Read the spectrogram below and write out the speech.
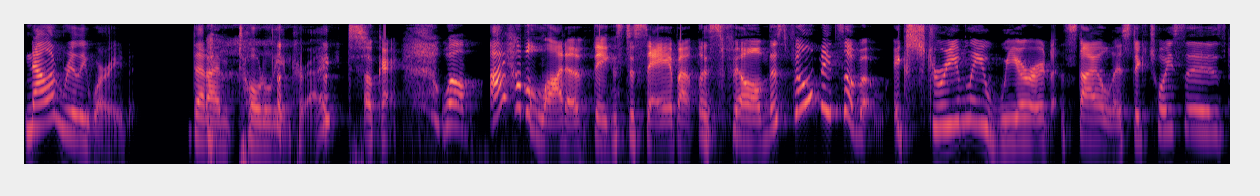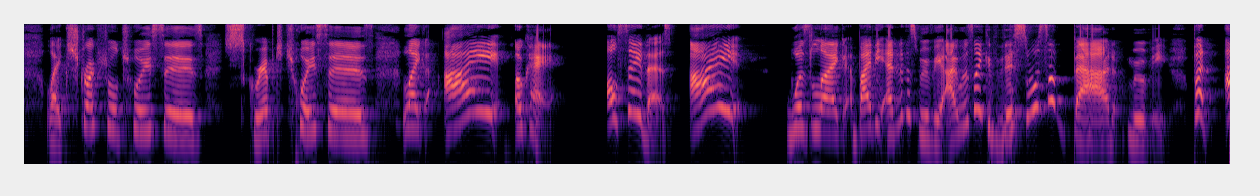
Now I'm really worried that I'm totally incorrect. Okay. Well, I have a lot of things to say about this film. This film made some extremely weird stylistic choices, like structural choices, script choices. Like, I, okay, I'll say this. I was like, by the end of this movie, I was like, this was a bad movie. But I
